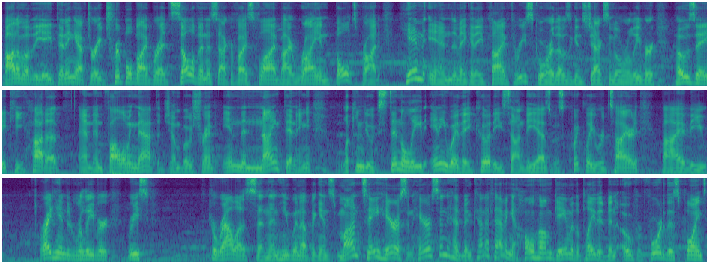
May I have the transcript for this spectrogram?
bottom of the eighth inning after a triple by Brett Sullivan, a sacrifice fly by Ryan Bolts brought him in to make it a 5 3 score. That was against Jacksonville reliever Jose Quijada. And then following that, the Jumbo Shrimp in the ninth inning, looking to extend the lead any way they could. Isan Diaz was quickly retired by the right handed reliever Reece Karalus, and then he went up against Monte Harrison. Harrison had been kind of having a ho hum game of the plate, had been 0 for 4 to this point,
